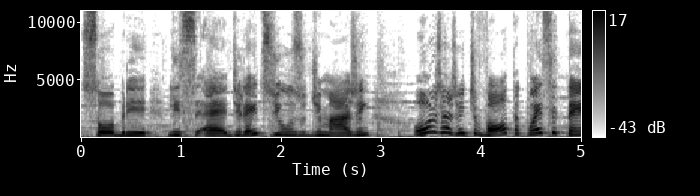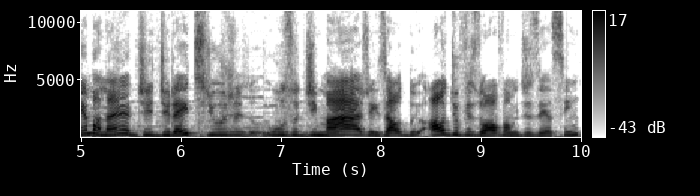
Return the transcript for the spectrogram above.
sobre é, direitos de uso de imagem. Hoje a gente volta com esse tema, né, de direitos de uso, uso de imagens, audio- audiovisual, vamos dizer assim,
